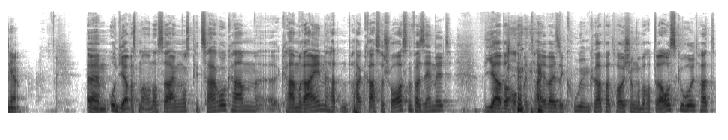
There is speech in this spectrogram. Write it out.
Ja. Ähm, und ja, was man auch noch sagen muss, Pizarro kam, äh, kam rein, hat ein paar krasse Chancen versemmelt, die er aber auch mit teilweise coolen Körpertäuschungen überhaupt rausgeholt hat.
